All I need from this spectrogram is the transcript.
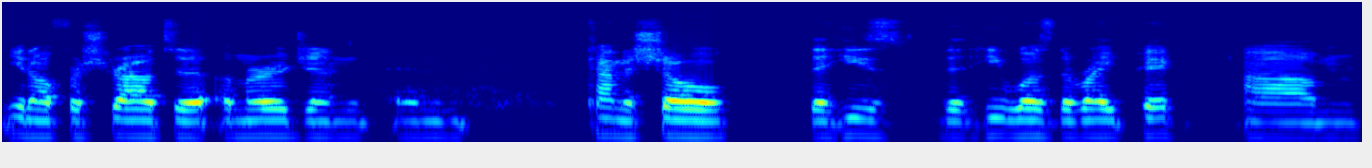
you know for Stroud to emerge and and kind of show that he's that he was the right pick. Um,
